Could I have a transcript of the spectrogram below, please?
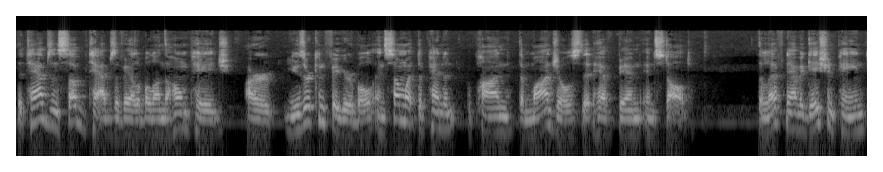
The tabs and subtabs available on the home page are user configurable and somewhat dependent upon the modules that have been installed. The left navigation pane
